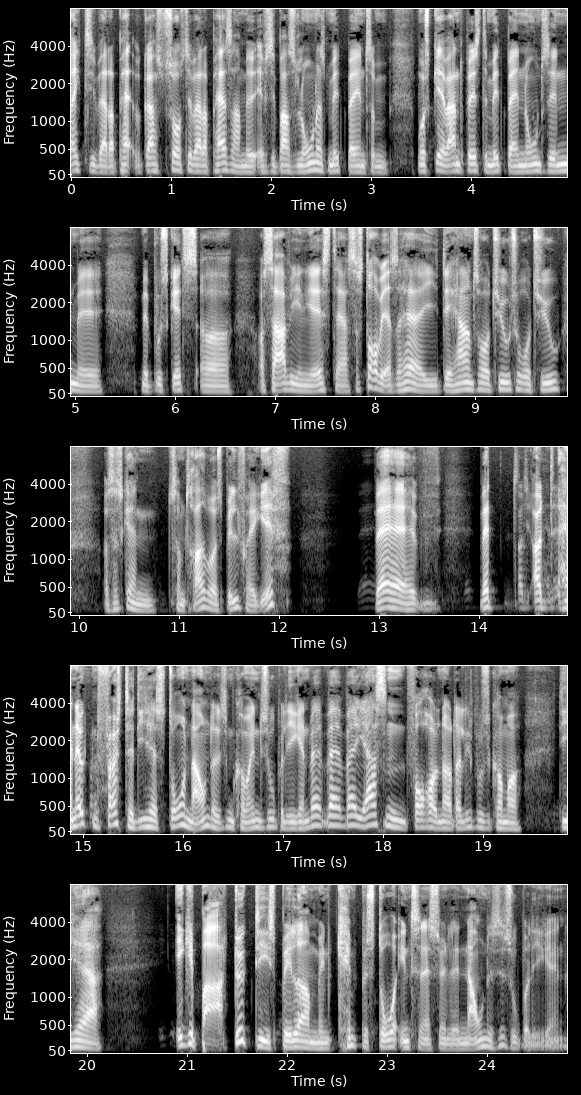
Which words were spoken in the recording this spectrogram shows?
rigtig, hvad der, gør stort set, hvad der passer ham med FC Barcelonas midtbane, som måske er verdens bedste midtbane nogensinde med, med Busquets og, og Xavi Iniesta. Og så står vi altså her i det herrens år 2022, og så skal han som 30-årig spille for AGF. Hvad, hvad, og han er jo ikke den første af de her store navne, der ligesom kommer ind i Superligaen. Hvad, hvad, hvad er jeres sådan forhold, når der lige pludselig kommer de her ikke bare dygtige spillere, men kæmpe store internationale navne til Superligaen?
